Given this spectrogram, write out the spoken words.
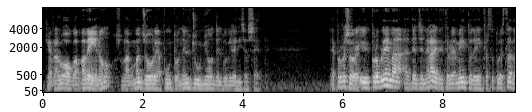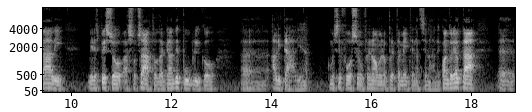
che avrà luogo a Baveno, sul Lago Maggiore, appunto nel giugno del 2017. Eh, professore, il problema del generale deterioramento delle infrastrutture stradali viene spesso associato dal grande pubblico eh, all'Italia come se fosse un fenomeno prettamente nazionale, quando in realtà eh,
